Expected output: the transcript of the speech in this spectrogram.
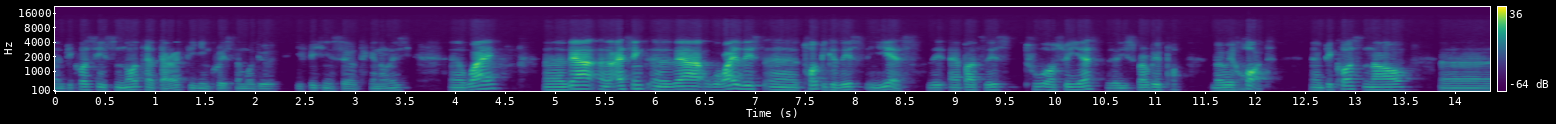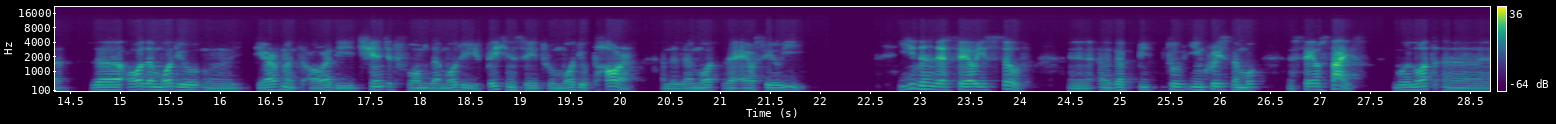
uh, because it's not a directly increase the module efficiency or technology. Uh, why? Uh, there, uh, I think uh, there why this topic this years about this two or three years is very very hot, and because now the all the module um, development already changed from the module efficiency to module power and the the LCOE. Even the cell itself, uh, the, to increase the cell size will not uh,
